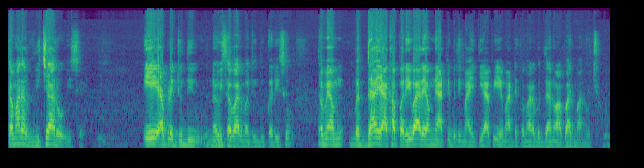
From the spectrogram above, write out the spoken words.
તમારા વિચારો વિશે. એ આપણે જુદી નવી સવારમાં જુદું કરીશું. તમે આમ બધાએ આખા પરિવારે અમને આટલી બધી માહિતી આપી, એ માટે તમારા બધાનો આભાર માનું છું.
